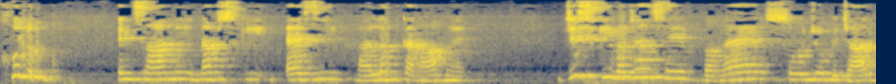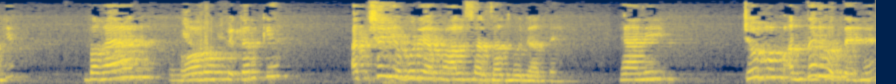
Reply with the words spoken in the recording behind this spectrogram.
خلق انسانی نفس کی ایسی حالت کا نام ہے، جس کی وجہ سے بغیر سوچ و بچار کے، بغیر غور و فکر کے اچھے یا برے افعال سرزد ہو جاتے ہیں۔ یعنی جو ہم اندر ہوتے ہیں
